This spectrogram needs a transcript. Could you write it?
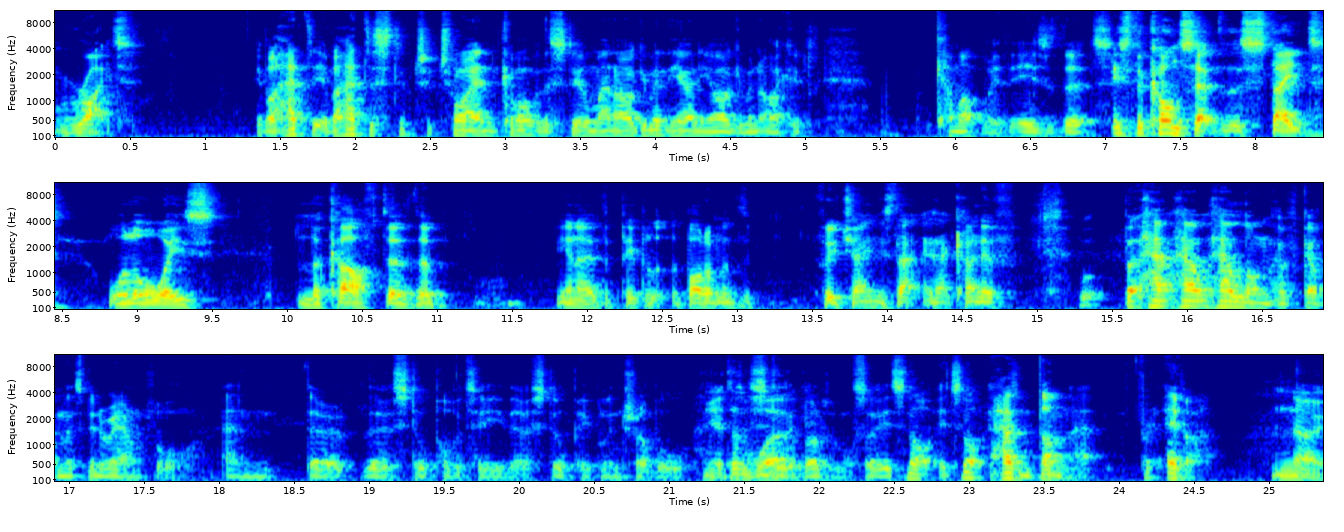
Right. If I had to, if I had to, st- to try and come up with a steelman argument, the only argument I could come up with is that It's the concept that the state will always look after the, you know, the people at the bottom of the food chain. Is that is that kind of But how, how, how long have governments been around for? And there there's still poverty. There are still people in trouble. Yeah, it doesn't work. So it's not it's not it hasn't done that forever. no,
